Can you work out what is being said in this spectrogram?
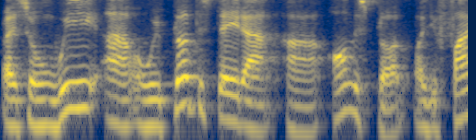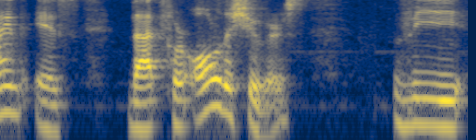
Right, so when we, uh, when we plot this data on this plot, what you find is that for all the sugars, the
